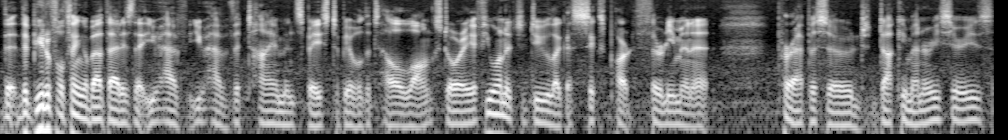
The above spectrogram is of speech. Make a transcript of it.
the the beautiful thing about that is that you have you have the time and space to be able to tell a long story. If you wanted to do like a six part, thirty minute per episode documentary series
